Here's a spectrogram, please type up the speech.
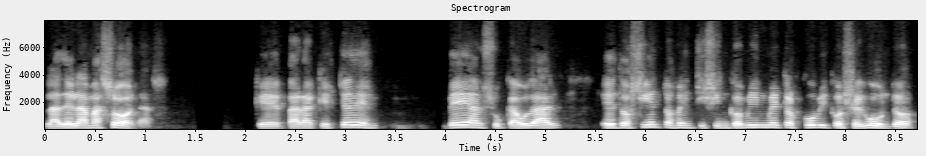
la del Amazonas, que para que ustedes vean su caudal es 225.000 metros cúbicos segundo,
